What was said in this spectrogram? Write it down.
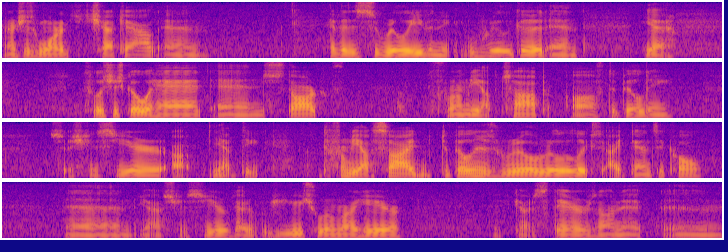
and I just wanted to check out and if it is really even really good and yeah. So let's just go ahead and start from the up top of the building. So as you can see here uh, yeah the, from the outside the building is real really looks identical. And yeah as you can see here we got a huge room right here. Got stairs on it and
